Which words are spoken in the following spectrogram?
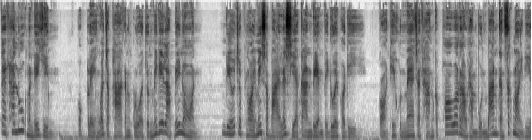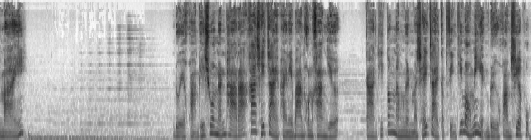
แต่ถ้าลูกมันได้ยิน ก็เกรงว่าจะพากันกลัวจนไม่ได้หลับได้นอน เดี๋ยวจะพลอยไม่สบายและเสียการเรียนไปด้วยพอดี ก่อนที่คุณแม่จะถามกับพ่อว่าเราทำบุญบ้านกันสักหน่อยดีไหมด้วยความที่ช่วงนั้นภาระค่าใช้จ่ายภายในบ้านค่อนข้างเยอะ การที่ต้องนำเงินมาใช้จ่ายกับสิ่งที่มองไม่เห็นหรือความเชื่อพวก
